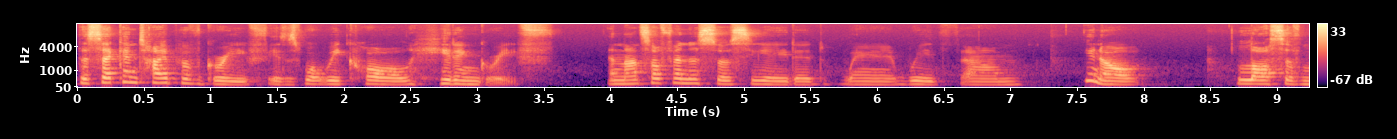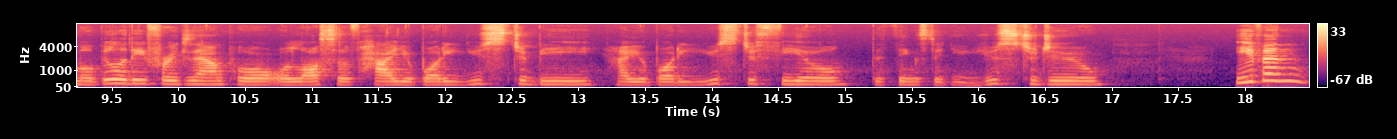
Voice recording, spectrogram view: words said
The second type of grief is what we call hidden grief. And that's often associated with, um, you know, loss of mobility, for example, or loss of how your body used to be, how your body used to feel, the things that you used to do. Even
